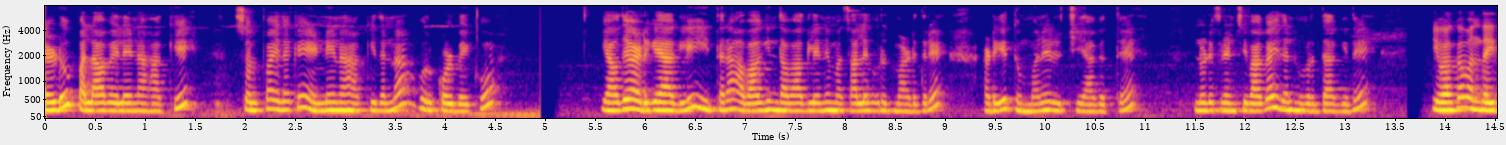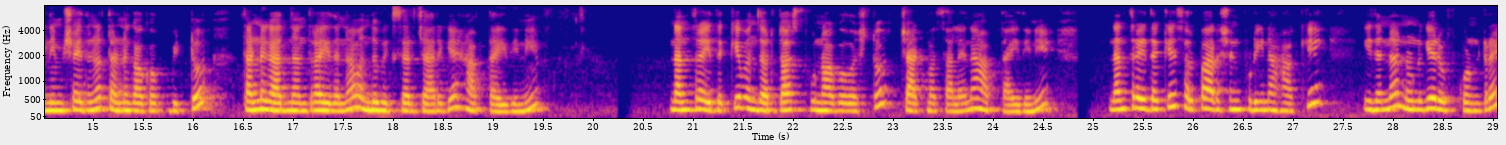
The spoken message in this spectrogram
ಎರಡು ಪಲಾವ್ ಎಲೆನ ಹಾಕಿ, ಸ್ವಲ್ಪ ಇದಕ್ಕೆ ಎಣ್ಣೆನ ಹಾಕಿ ಇದನ್ನು ಹುರ್ಕೊಳ್ಬೇಕು. ಯಾವುದೇ ಅಡುಗೆ ಆಗಲಿ, ಈ ಥರ ಅವಾಗಿಂದ ಅವಾಗಲೇ ಮಸಾಲೆ ಹುರಿದು ಮಾಡಿದರೆ ಅಡುಗೆ ತುಂಬಾ ರುಚಿಯಾಗುತ್ತೆ. ನೋಡಿ ಫ್ರೆಂಡ್ಸ್ ಇವಾಗ ಇದನ್ನು ಹುರಿದಾಗಿದೆ. ಇವಾಗ ಒಂದು ಐದು ನಿಮಿಷ ಇದನ್ನು ತಣ್ಣಗಾಕೋಕೆ ಬಿಟ್ಟು ತಣ್ಣಗಾದ ನಂತರ ಇದನ್ನು ಒಂದು ಮಿಕ್ಸರ್ ಜಾರಿಗೆ ಹಾಕ್ತಾಯಿದ್ದೀನಿ ನಂತರ ಇದಕ್ಕೆ ಒಂದು ಅರ್ಧ ಸ್ಪೂನ್ ಆಗೋವಷ್ಟು ಚಾಟ್ ಮಸಾಲೆನ ಹಾಕ್ತಾಯಿದ್ದೀನಿ ನಂತರ ಇದಕ್ಕೆ ಸ್ವಲ್ಪ ಅರಶಿಣ ಪುಡಿನ ಹಾಕಿ ಇದನ್ನು ನುಣುಗೆ ರುಬ್ಕೊಂಡ್ರೆ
